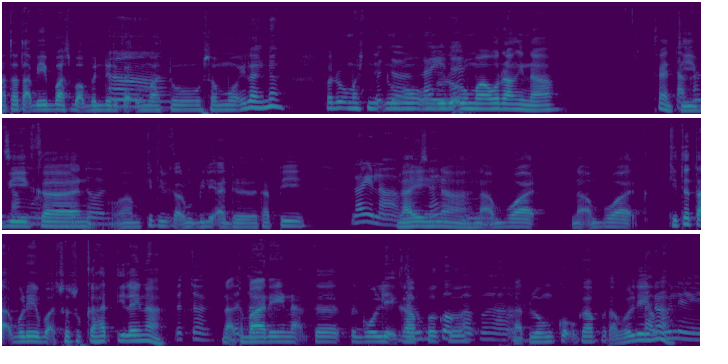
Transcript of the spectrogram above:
Atau tak bebas buat benda dekat rumah tu semua. Yelah Ina, kau duduk rumah sendiri, duduk, lain, duduk eh? rumah orang Ina. Kan Takkan TV sama, kan. betul. Uh, mungkin TV kat bilik ada tapi lain lah lain Abis, eh. lah nak buat nak buat kita tak boleh buat sesuka hati lain lah. betul Nak betul. terbaring, nak ter, tergolek ke apa ke. apa, ha. Nak terlungkup ke apa tak boleh tak lah. boleh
